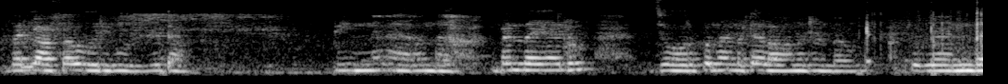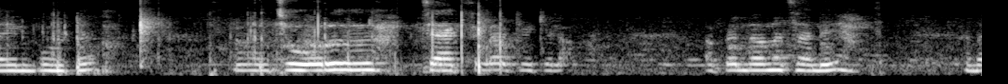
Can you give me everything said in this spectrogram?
അപ്പോൾ എല്ലാ സൗകര്യങ്ങളും കിട്ടാം. പിന്നെ വേറെന്താ? അപ്പം എന്തായാലും ചോറിപ്പോൾ നല്ല തിള വന്നിട്ടുണ്ടാവും അപ്പോൾ ഞാൻ എന്തായാലും പോയിട്ട് ചോറ് ചാക്സിലാക്കി വയ്ക്കല അപ്പോൾ എന്താണെന്ന് വെച്ചാൽ കണ്ട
